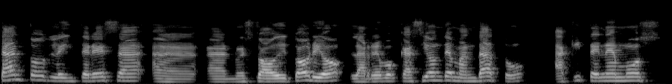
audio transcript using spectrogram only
tanto le interesa a, a nuestro auditorio, la revocación de mandato. Aquí tenemos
